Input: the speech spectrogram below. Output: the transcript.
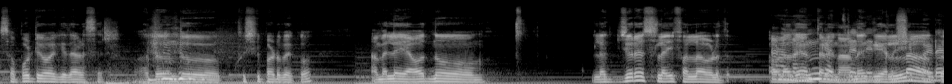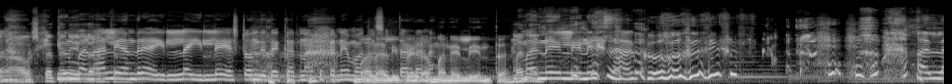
ಸಪೋರ್ಟಿವ್ ಆಗಿದ್ದಾಳೆ ಸರ್. ಅದೊಂದು ಖುಷಿ ಪಡಬೇಕು. ಆಮೇಲೆ ಯಾವ್ದನ್ನೂ ಲಕ್ಸುರಿಯಸ್ ಲೈಫ್ ಅಲ್ಲ ಅವಳದು. ಅವಳು ಅದೇ ಅಂತಾಳೆ ನನಗೆ ಎಲ್ಲ ಅವಶ್ಯಕತೆ ಇವ್ರು ಮನಾಲಿ ಅಂದ್ರೆ ಇಲ್ಲ ಇಲ್ಲೇ ಎಷ್ಟೊಂದಿದೆ ಕರ್ನಾಟಕನೇ ಮೊದಲು ಮನೇಲಿ ಅಂತ. ಮನೆಯಲ್ಲಿನೇ ಸಾಕು. ಅಲ್ಲ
